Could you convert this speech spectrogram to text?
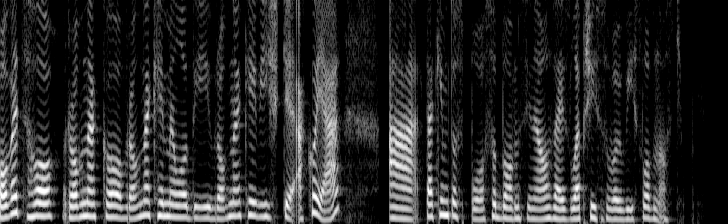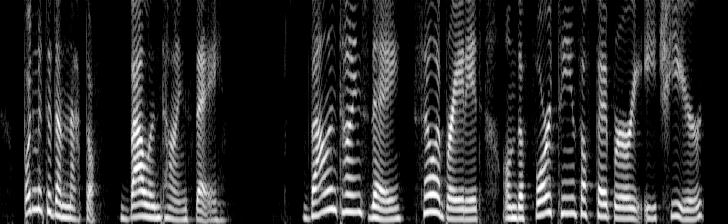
povedz ho rovnako, v rovnakej melódii, v rovnakej výške ako ja a takýmto spôsobom si naozaj zlepší svoju výslovnosť. Poďme teda na to. Valentine's Day. Valentine's Day, celebrated on the 14th of February each year,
